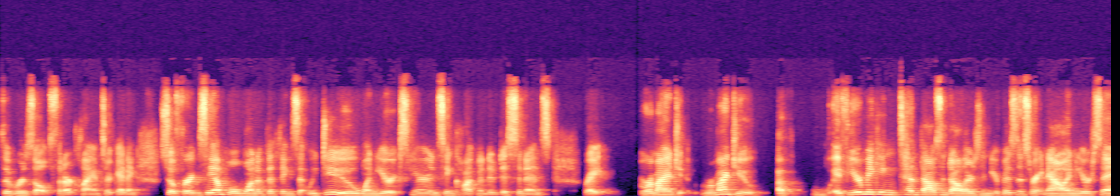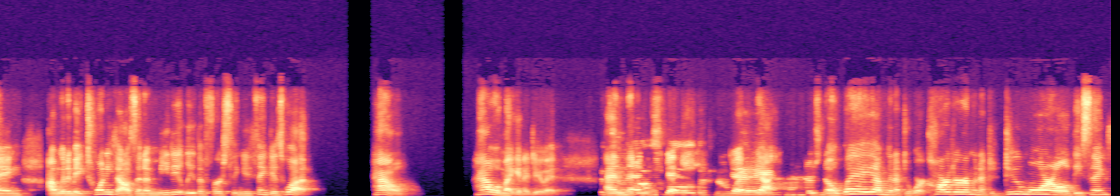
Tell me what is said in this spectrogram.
the results that our clients are getting. So, for example, one of the things that we do when you're experiencing cognitive dissonance, right? Remind you, remind you of if you're making ten thousand dollars in your business right now, and you're saying I'm going to make twenty thousand. Immediately, the first thing you think is what? How? How am I going to do it? It's and then get, there's no way. Yeah, there's no way. I'm going to have to work harder. I'm going to have to do more, all of these things.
